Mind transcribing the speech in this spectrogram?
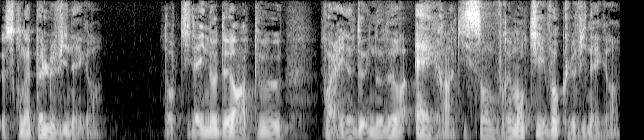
euh, ce qu'on appelle le vinaigre. Donc il a une odeur un peu, voilà, une odeur, aigre, hein, qui sent vraiment, qui évoque le vinaigre.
